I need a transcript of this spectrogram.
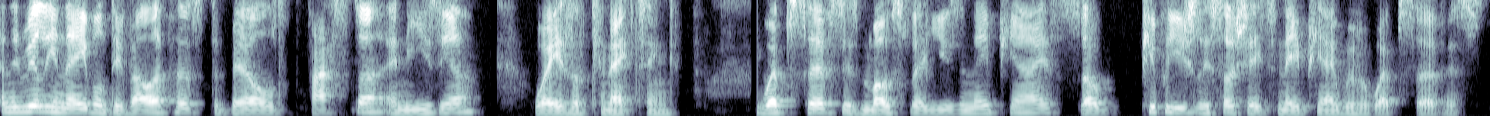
And they really enable developers to build faster and easier ways of connecting. Web services mostly are using APIs, so people usually associate an API with a web service.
